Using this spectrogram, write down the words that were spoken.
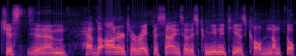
just, and I'm have the honor to write the sign. So this community is called Namtok.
